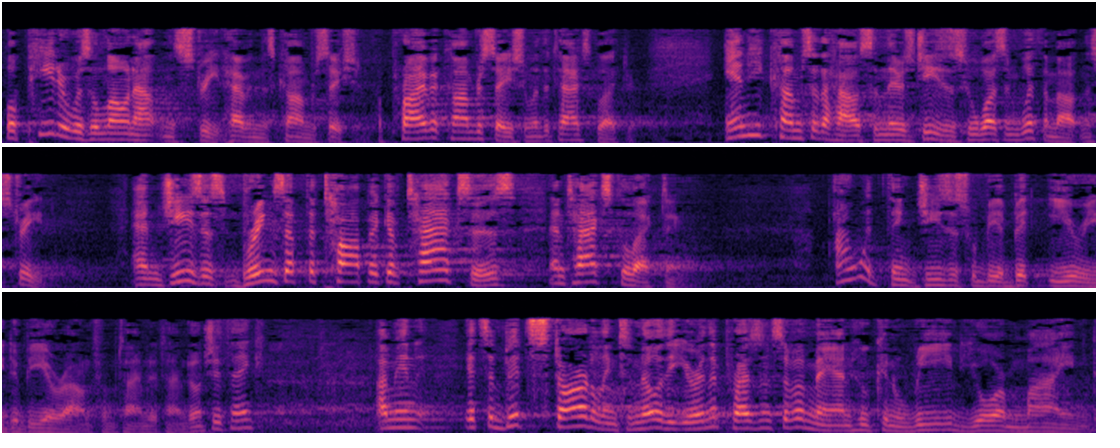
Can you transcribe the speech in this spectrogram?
Well, Peter was alone out in the street having this conversation, a private conversation with the tax collector. In he comes to the house, and there's Jesus who wasn't with him out in the street. And Jesus brings up the topic of taxes and tax collecting. I would think Jesus would be a bit eerie to be around from time to time, don't you think? I mean, it's a bit startling to know that you're in the presence of a man who can read your mind.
